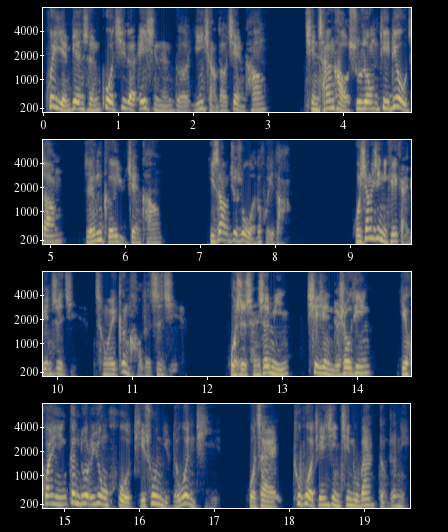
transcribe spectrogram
会演变成过激的 A 型人格，影响到健康。请参考书中第六章《人格与健康》。以上就是我的回答。我相信你可以改变自己，成为更好的自己。我是陈生明，谢谢你的收听，也欢迎更多的用户提出你的问题。我在突破天性进度班等着你。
